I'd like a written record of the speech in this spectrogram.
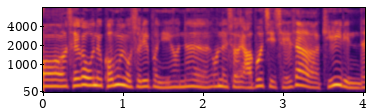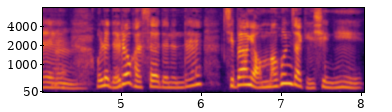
어, 제가 오늘 검은 옷을 입은 이유는 오늘 저희 아버지 제사 기일인데 음. 원래 내려갔어야 되는데 지방에 엄마 혼자 계시니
